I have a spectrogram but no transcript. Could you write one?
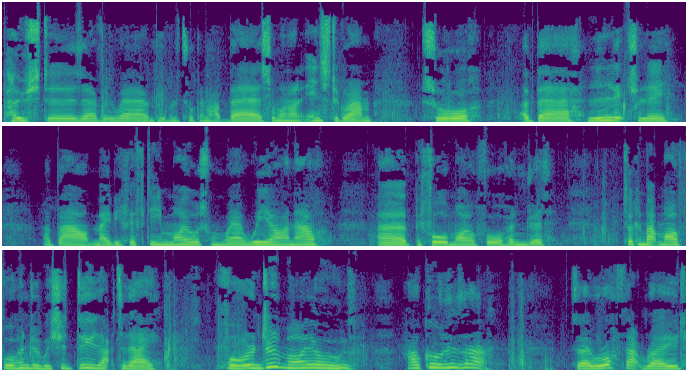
posters everywhere and people are talking about bears. Someone on Instagram saw a bear literally about maybe 15 miles from where we are now, uh, before mile 400. Talking about mile 400, we should do that today. 400 miles. How cool is that? So we're off that road.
